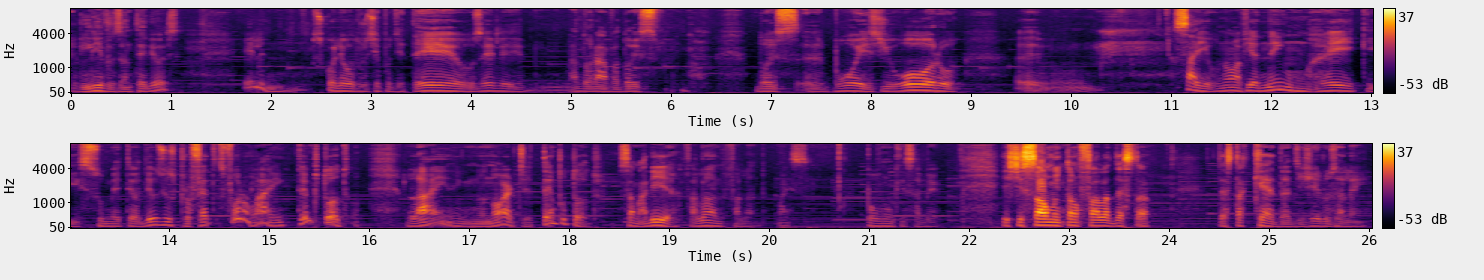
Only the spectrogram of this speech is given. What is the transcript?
livros anteriores, ele escolheu outro tipo de Deus, ele adorava dois, dois eh, bois de ouro, eh, saiu, não havia nenhum rei que submeteu a Deus e os profetas foram lá, hein, o tempo todo, lá no norte, o tempo todo, Samaria, falando, falando, mas o povo não quis saber. Este salmo então fala desta, desta queda de Jerusalém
